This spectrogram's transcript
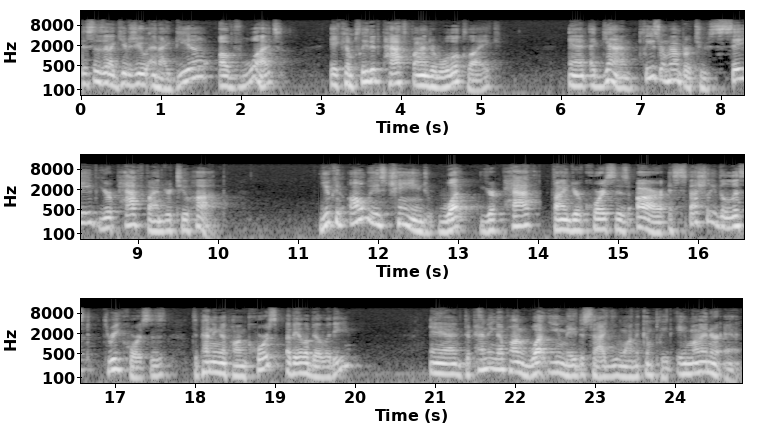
This is going to gives you an idea of what a completed Pathfinder will look like. And again, please remember to save your Pathfinder to Hub. You can always change what your Pathfinder courses are, especially the List 3 courses, depending upon course availability, and depending upon what you may decide you want to complete a minor in.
